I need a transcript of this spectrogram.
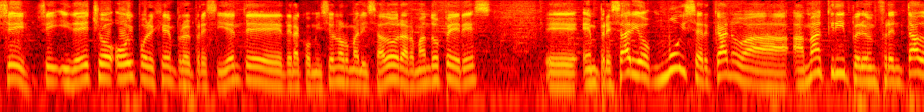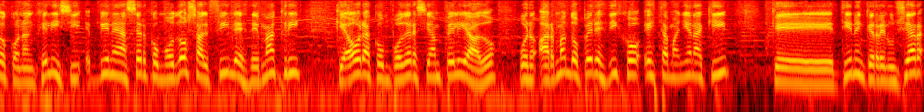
Sí, sí, y de hecho hoy, por ejemplo, el presidente de la Comisión Normalizadora, Armando Pérez, eh, empresario muy cercano a, a Macri, pero enfrentado con Angelici, viene a ser como dos alfiles de Macri que ahora con poder se han peleado. Bueno, Armando Pérez dijo esta mañana aquí que tienen que renunciar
